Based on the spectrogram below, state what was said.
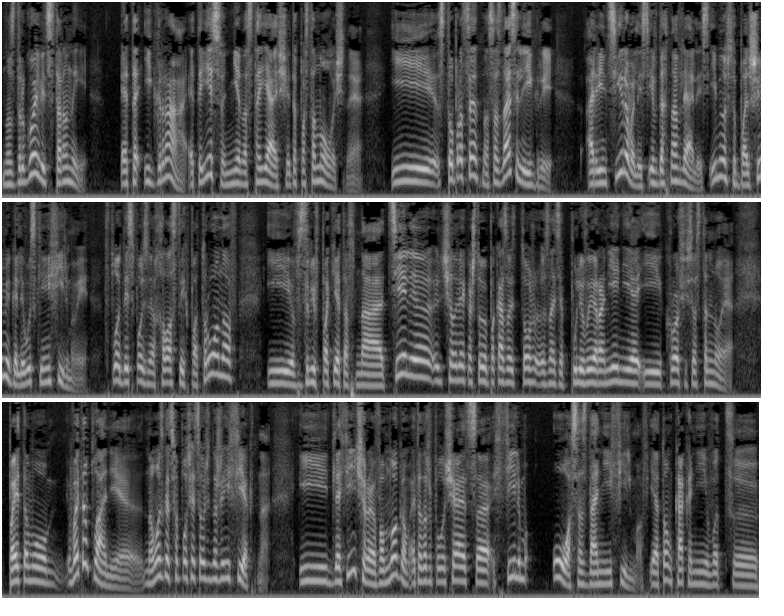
Но с другой ведь стороны, это игра, это есть все не настоящее, это постановочное. И стопроцентно создатели игры ориентировались и вдохновлялись именно что большими голливудскими фильмами, вплоть до использования холостых патронов и взрыв пакетов на теле человека, чтобы показывать тоже, знаете, пулевые ранения и кровь и все остальное. Поэтому в этом плане, на мой взгляд, все получается очень даже эффектно. И для Финчера во многом это даже получается фильм о создании фильмов и о том, как они вот э,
